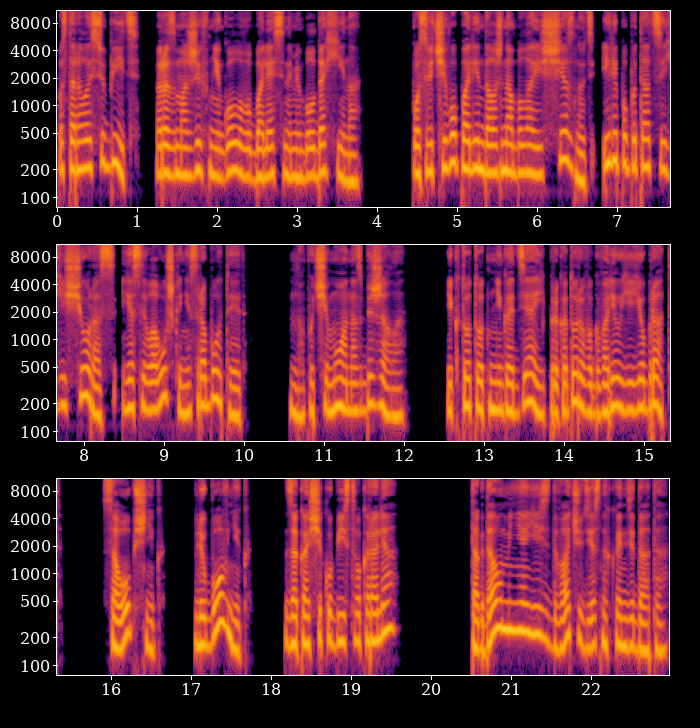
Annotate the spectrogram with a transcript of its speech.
постаралась убить, размажив мне голову балясинами балдахина. После чего Полин должна была исчезнуть или попытаться еще раз, если ловушка не сработает. Но почему она сбежала? И кто тот негодяй, про которого говорил ее брат? Сообщник? Любовник? Заказчик убийства короля? Тогда у меня есть два чудесных кандидата.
